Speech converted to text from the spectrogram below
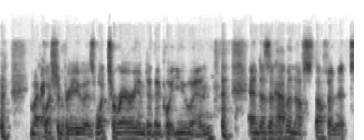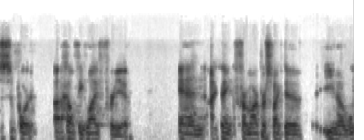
My question for you is what terrarium did they put you in? and does it have enough stuff in it to support a healthy life for you? And I think from our perspective, you know,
